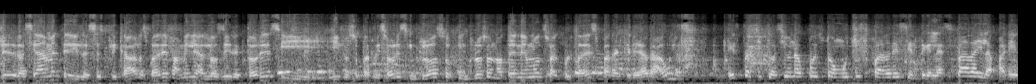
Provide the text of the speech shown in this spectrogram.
Desgraciadamente, y les explicaba a los padres de familia, los directores y, los supervisores incluso, incluso no tenemos facultades para crear aulas. Esta situación ha puesto a muchos padres entre la espada y la pared,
